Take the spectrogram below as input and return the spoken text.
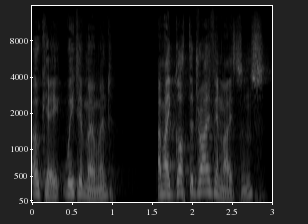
okay, wait a moment. And I got the driving license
